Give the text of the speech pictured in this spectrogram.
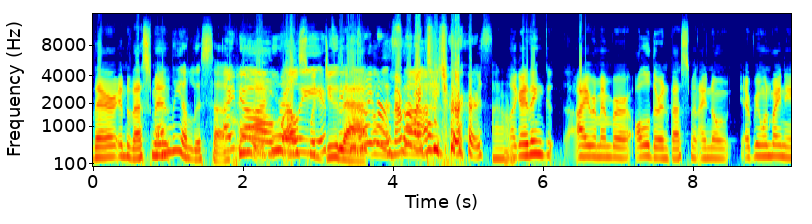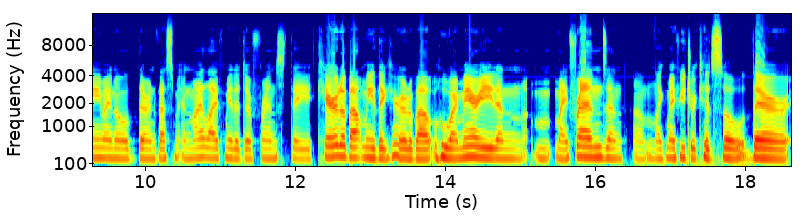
their investment. Only Alyssa. I Who- know, Who, else really. would It's do because that? I don't even remember my my teachers. I don't know. like I think I remember all of their investment. I know everyone by name. I know their investment in my life made a difference. They cared about me. They cared about who I married and m- my friends and um, like my future kids. So their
